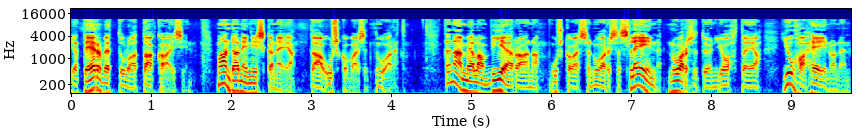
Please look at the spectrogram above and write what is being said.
Ja tervetuloa takaisin. Mä oon Dani Niskanen ja tää on Uskovaiset nuoret. Tänään meillä on vieraana Uskovaisissa nuorissa Slein nuorisotyön johtaja Juha Heinonen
